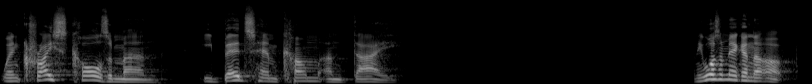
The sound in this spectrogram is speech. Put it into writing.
When Christ calls a man, he bids him come and die. And he wasn't making that up.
